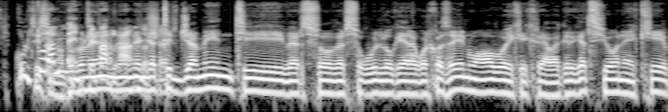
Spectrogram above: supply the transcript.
Sì, sì, culturalmente proprio ne- parlando negli certo. atteggiamenti verso, verso quello che era qualcosa di nuovo e che creava aggregazione e che eh,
